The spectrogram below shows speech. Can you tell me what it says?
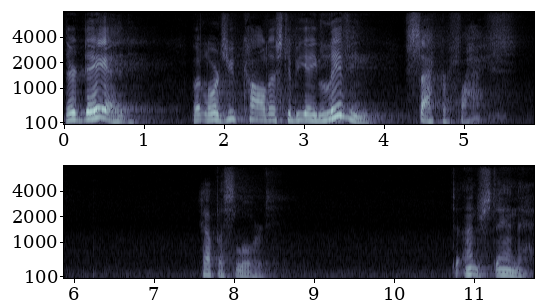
They're dead. But Lord, you've called us to be a living sacrifice. Help us, Lord to understand that.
